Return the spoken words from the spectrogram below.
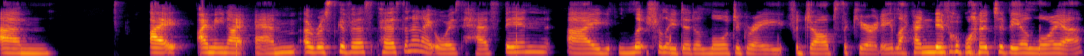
Um, I I mean I am a risk averse person and I always have been. I literally did a law degree for job security. Like I never wanted to be a lawyer.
